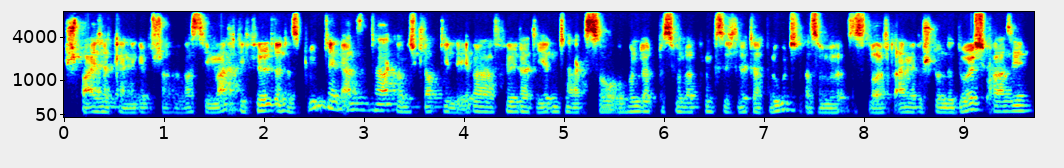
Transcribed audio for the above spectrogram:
speichert keine Giftstoffe. Was die macht, die filtert das Blut den ganzen Tag und ich glaube, die Leber filtert jeden Tag so 100 bis 150 Liter Blut. Also das läuft eine Stunde durch quasi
